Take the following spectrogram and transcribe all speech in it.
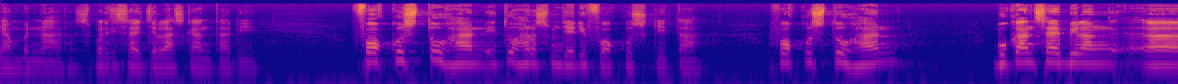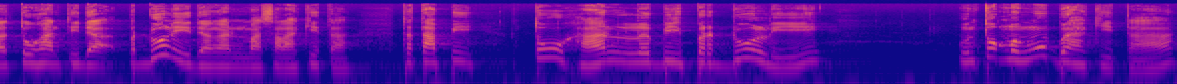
yang benar. Seperti saya jelaskan tadi, fokus Tuhan itu harus menjadi fokus kita. Fokus Tuhan bukan saya bilang uh, Tuhan tidak peduli dengan masalah kita, tetapi Tuhan lebih peduli untuk mengubah kita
